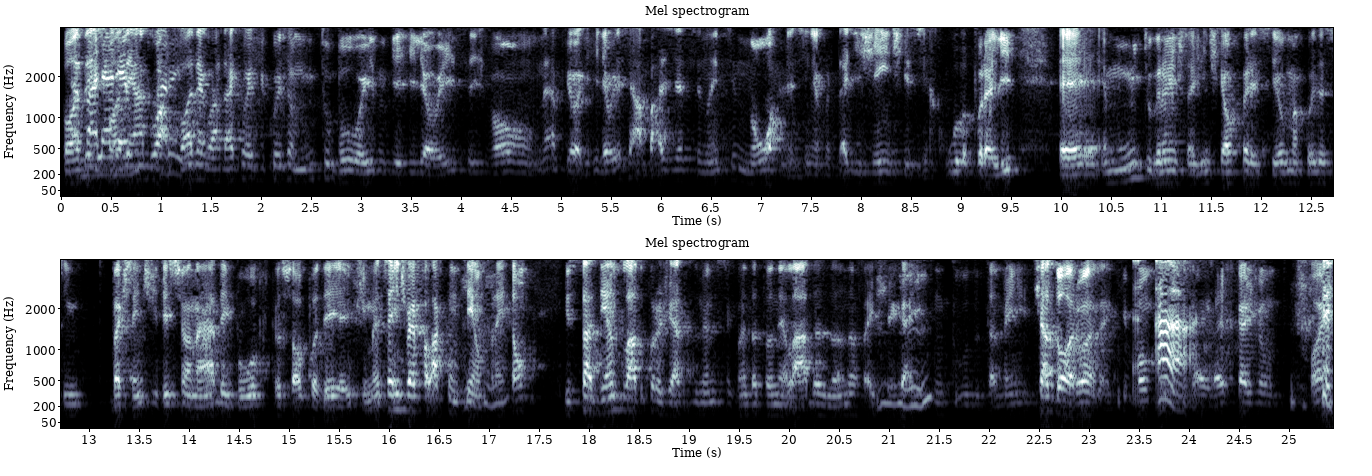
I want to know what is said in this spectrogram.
Podem, podem, aguardar, podem aguardar que vai vir coisa muito boa aí no Guerrilla Way. Vocês vão, né? Porque o Guerrilla Way é uma base de assinantes enorme, assim, né? a quantidade de gente que circula por ali é, é muito grande. Então a gente quer oferecer uma coisa assim bastante direcionada e boa para o pessoal poder, enfim. Mas a gente vai falar com o tempo, né? uhum. né? Então, isso está dentro lá do projeto do menos 50 toneladas. Ana vai chegar uhum. aí com tudo também. Te adoro, Ana. Que bom que ah. vai, vai ficar junto. Olha,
